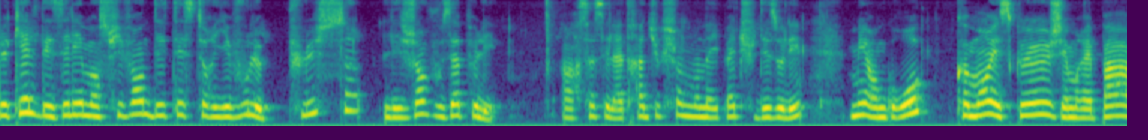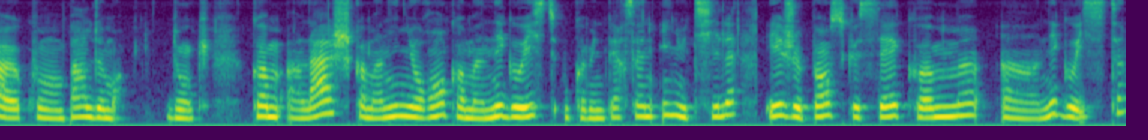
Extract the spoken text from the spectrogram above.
Lequel des éléments suivants détesteriez-vous le plus les gens vous appeler Alors ça c'est la traduction de mon iPad, je suis désolée. Mais en gros, comment est-ce que j'aimerais pas euh, qu'on parle de moi? Donc comme un lâche, comme un ignorant, comme un égoïste ou comme une personne inutile. Et je pense que c'est comme un égoïste.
